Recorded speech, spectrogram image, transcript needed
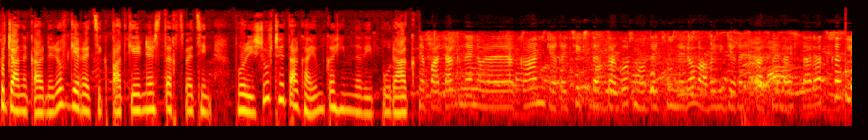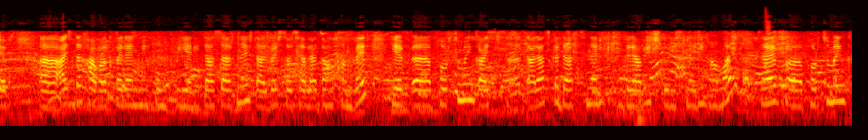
խճանկարներով գեղեցիկ պատկերներ ստեղծվեցին, որի շուրջ հետագայում կհիմնվի պուրակ։ Նպատակն է նորարարական գեղեցիկ ստեղծագործ մոտեցումներով ավելի գեղեցկացնել այս տարածքը եւ այստեղ հավաքվել են մի խումբ երիտասարդներ տարբեր սոցիալական խմբեր եւ փորձում ենք այս տարածքը դարձնել գրավիչ տուրիստների համար նաեւ փորձում ենք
